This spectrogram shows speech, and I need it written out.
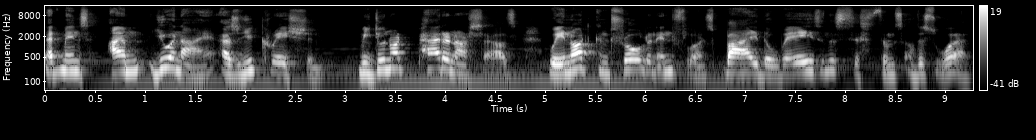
That means I'm you and I as new creation, we do not pattern ourselves. We're not controlled and influenced by the ways and the systems of this world.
